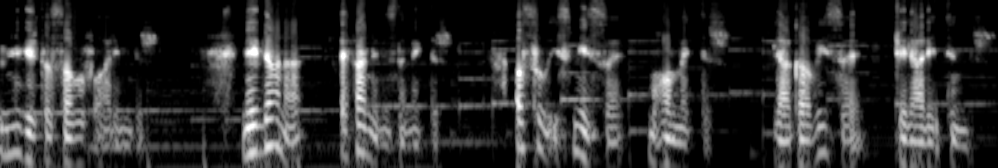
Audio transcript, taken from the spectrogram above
ünlü bir tasavvuf alimidir. Mevlana, Efendimiz demektir. Asıl ismi ise Muhammed'dir. Lakabı ise Celalettin'dir.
